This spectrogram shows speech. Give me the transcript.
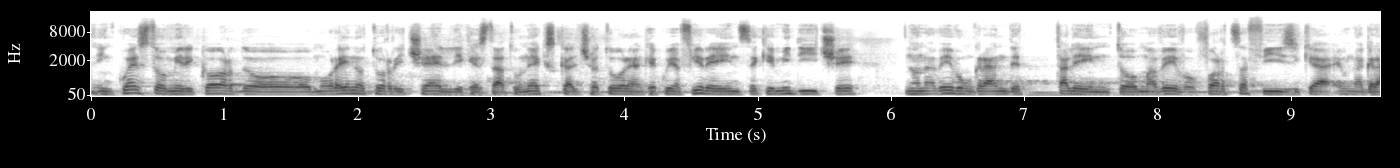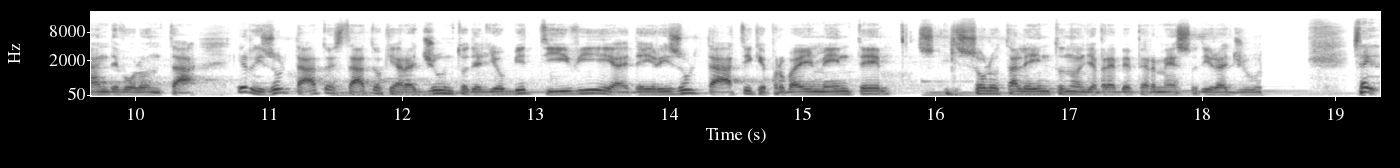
In questo mi ricordo Moreno Torricelli, che è stato un ex calciatore anche qui a Firenze, che mi dice non avevo un grande talento, ma avevo forza fisica e una grande volontà. Il risultato è stato che ha raggiunto degli obiettivi e dei risultati che probabilmente il solo talento non gli avrebbe permesso di raggiungere. Sai,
